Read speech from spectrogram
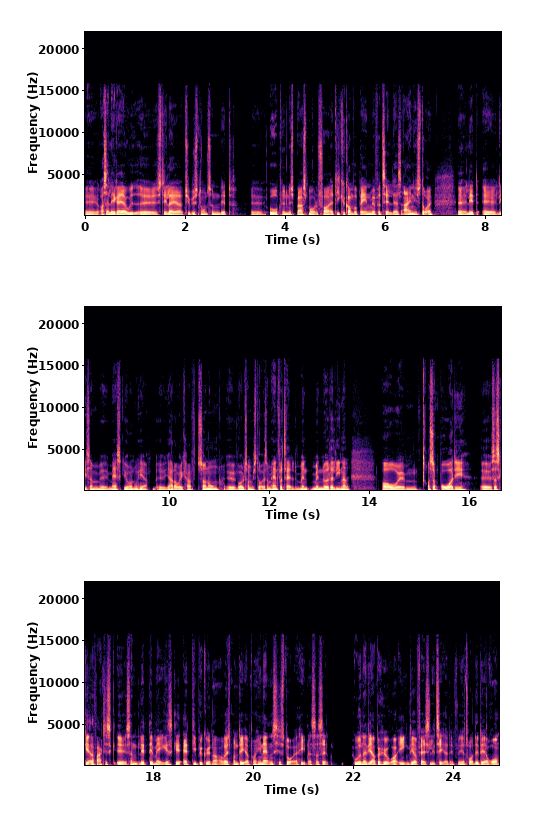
Øh, og så lægger jeg ud, øh, stiller jeg typisk nogle sådan lidt øh, åbnende spørgsmål for, at de kan komme på banen med at fortælle deres egen historie. Øh, lidt øh, ligesom øh, Mask gjorde nu her. Øh, jeg har dog ikke haft sådan nogen øh, voldsom historie, som han fortalte, men, men noget, der ligner det. Og, øh, og så bruger de øh, så sker der faktisk øh, sådan lidt det magiske, at de begynder at respondere på hinandens historie helt af sig selv. Uden at jeg behøver egentlig at facilitere det. Jeg tror, det der rum,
